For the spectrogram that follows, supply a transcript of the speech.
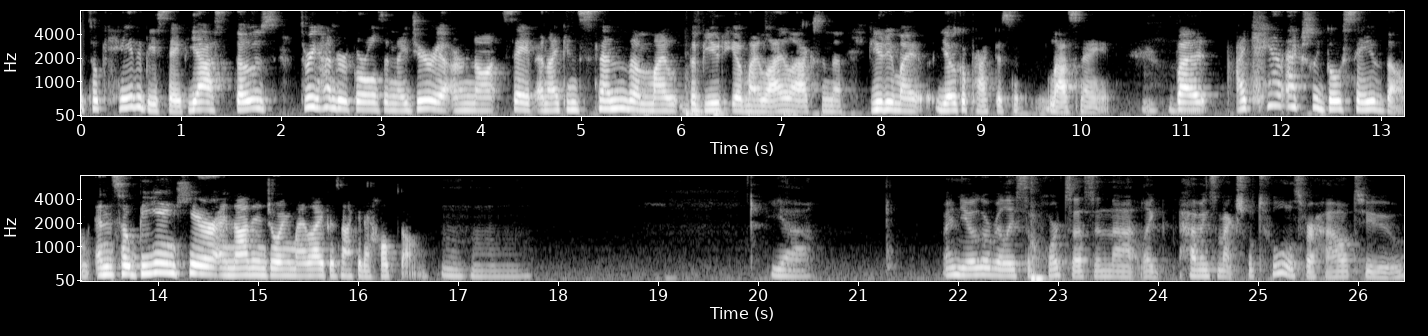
It's okay to be safe. Yes, those 300 girls in Nigeria are not safe. And I can send them my, the beauty of my lilacs and the beauty of my yoga practice last night. Mm-hmm. But I can't actually go save them. And so being here and not enjoying my life is not going to help them. Mm-hmm. Yeah and yoga really supports us in that like having some actual tools for how to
